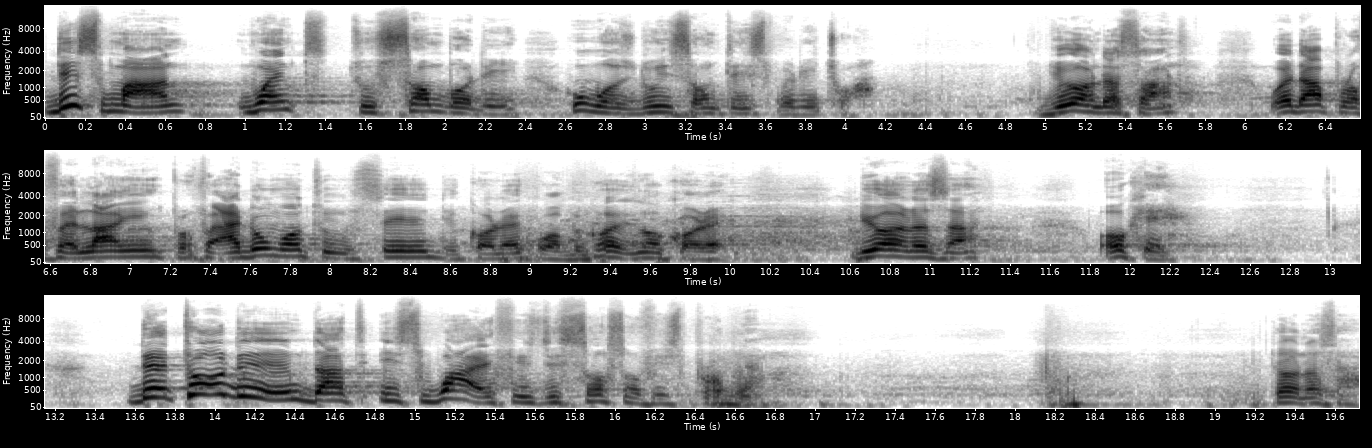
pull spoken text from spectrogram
this man went to somebody who was doing something spiritual. Do you understand? Whether prophet lying, prophet, I don't want to say the correct one because it's not correct. Do you understand? Okay. They told him that his wife is the source of his problem. Do you understand?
